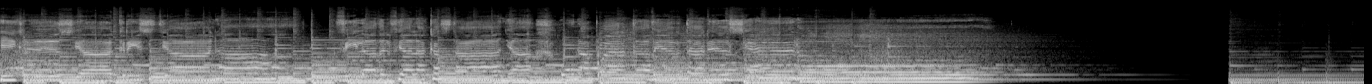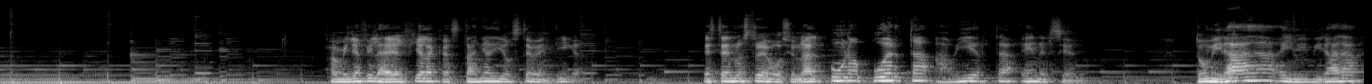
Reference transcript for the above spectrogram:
Iglesia cristiana, Filadelfia la castaña, una puerta abierta en el cielo. Familia Filadelfia la castaña, Dios te bendiga. Este es nuestro devocional, una puerta abierta en el cielo. Tu mirada y mi mirada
